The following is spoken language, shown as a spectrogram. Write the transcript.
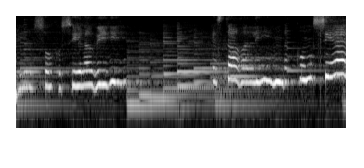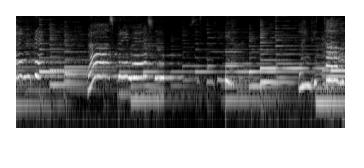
Abrí los ojos y la vi. Estaba linda como siempre. Las primeras luces del día la invitaban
